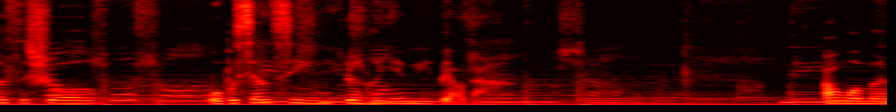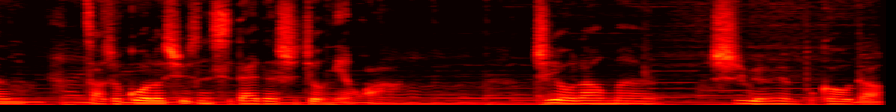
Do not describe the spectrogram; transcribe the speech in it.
赫斯说：“我不相信任何言语表达。”而我们早就过了学生时代的十九年华。只有浪漫是远远不够的。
